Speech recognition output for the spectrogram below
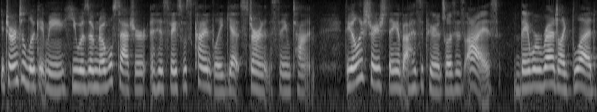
He turned to look at me. He was of noble stature, and his face was kindly, yet stern at the same time. The only strange thing about his appearance was his eyes. They were red like blood,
